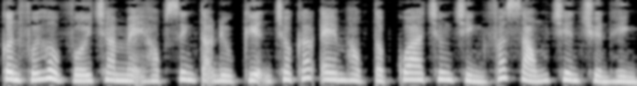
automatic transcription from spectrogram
cần phối hợp với cha mẹ học sinh tạo điều kiện cho các em học tập qua chương trình phát sóng trên truyền hình.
